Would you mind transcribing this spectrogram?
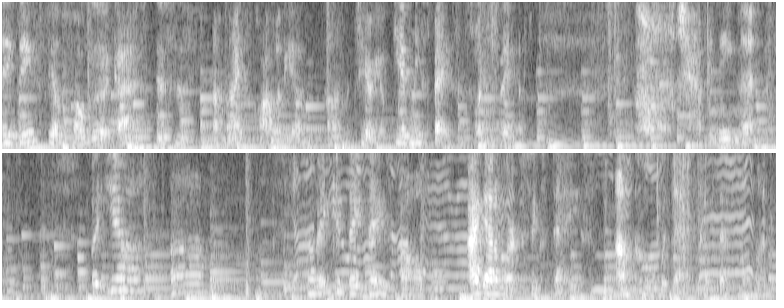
it, these feel so good, guys. This is a nice quality of uh, material. Give me space is what it says. Child, be needing that. But yeah, um, so they get their days off. I gotta work six days. I'm cool with that because that's my money.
